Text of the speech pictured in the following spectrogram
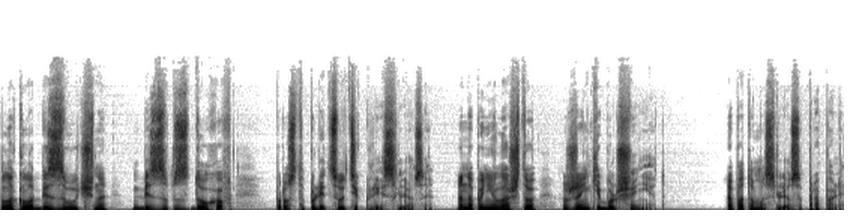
Плакала беззвучно, без вздохов, просто по лицу текли слезы. Она поняла, что Женьки больше нет. А потом и слезы пропали.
